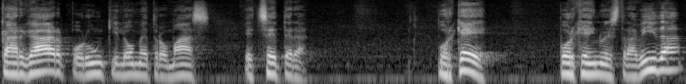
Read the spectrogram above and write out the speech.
cargar por un kilómetro más, etc. ¿Por qué? Porque en nuestra vida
